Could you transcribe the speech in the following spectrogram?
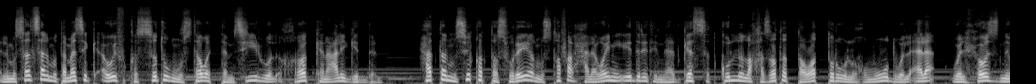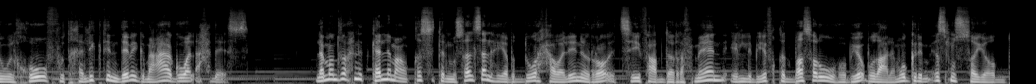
المسلسل متماسك قوي في قصته ومستوى التمثيل والإخراج كان عالي جدا. حتى الموسيقى التصويرية لمصطفى الحلواني قدرت إنها تجسد كل لحظات التوتر والغموض والقلق والحزن والخوف وتخليك تندمج معاها جوه الأحداث. لما نروح نتكلم عن قصة المسلسل هي بتدور حوالين الرائد سيف عبد الرحمن اللي بيفقد بصره وهو بيقبض على مجرم اسمه الصياد.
